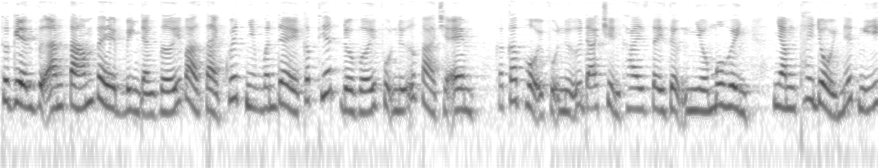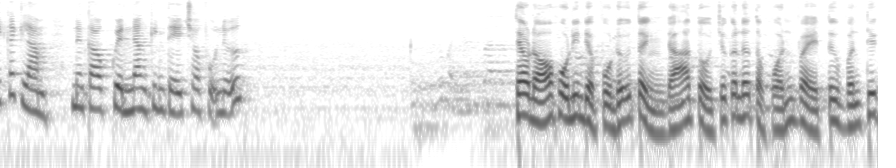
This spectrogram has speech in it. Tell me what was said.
Thực hiện dự án 8 về bình đẳng giới và giải quyết những vấn đề cấp thiết đối với phụ nữ và trẻ em, các cấp hội phụ nữ đã triển khai xây dựng nhiều mô hình nhằm thay đổi nếp nghĩ cách làm, nâng cao quyền năng kinh tế cho phụ nữ. Theo đó, Hội Liên hiệp Phụ nữ tỉnh đã tổ chức các lớp tập huấn về tư vấn thiết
